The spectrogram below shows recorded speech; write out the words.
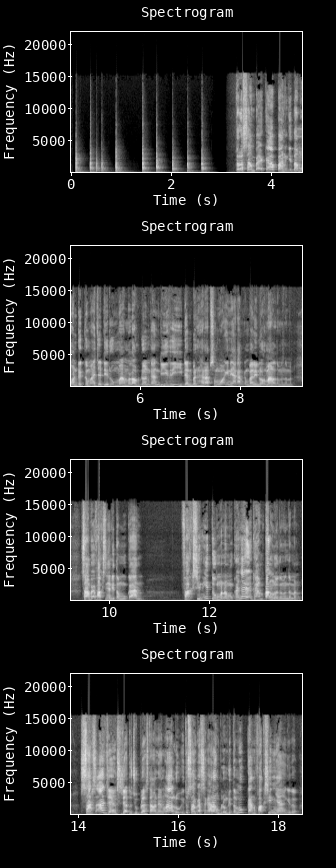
Terus sampai kapan kita mau dekem aja di rumah melockdownkan diri dan berharap semua ini akan kembali normal, teman-teman? Sampai vaksinnya ditemukan. Vaksin itu menemukannya gampang loh, teman-teman. SARS aja yang sejak 17 tahun yang lalu itu sampai sekarang belum ditemukan vaksinnya gitu.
